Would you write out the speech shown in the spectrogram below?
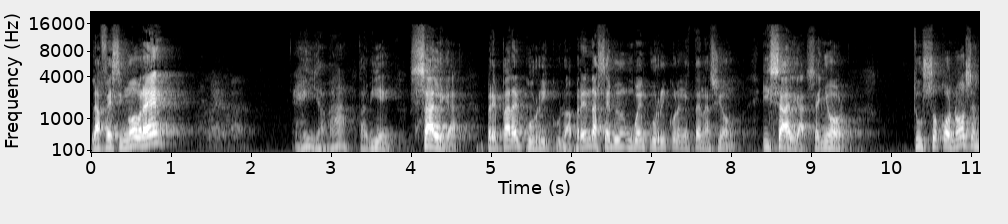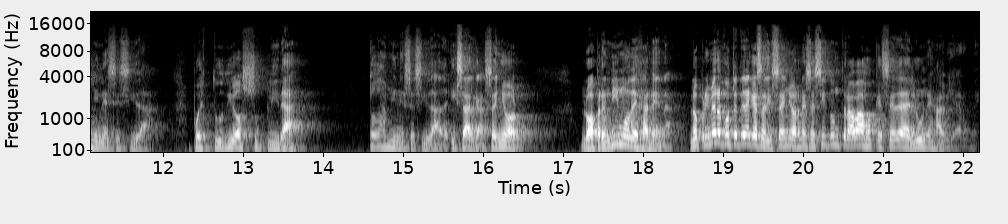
La fe sin obra es. Ella va, está bien. Salga, prepara el currículo, aprenda a hacer un buen currículo en esta nación. Y salga, Señor, tú conoces mi necesidad pues tu Dios suplirá todas mis necesidades. Y salgan, Señor, lo aprendimos de Janena. Lo primero que usted tiene que salir, Señor, necesito un trabajo que sea de lunes a viernes.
